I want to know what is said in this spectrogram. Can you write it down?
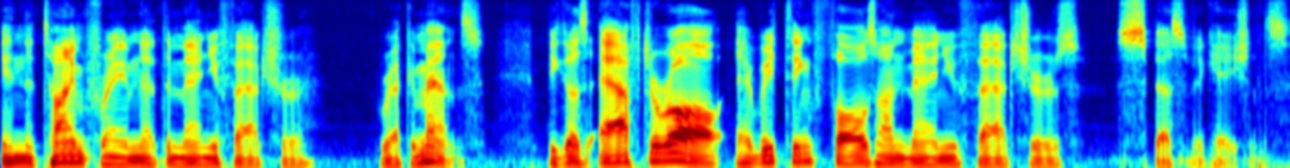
in the time frame that the manufacturer recommends. Because after all, everything falls on manufacturer's specifications.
